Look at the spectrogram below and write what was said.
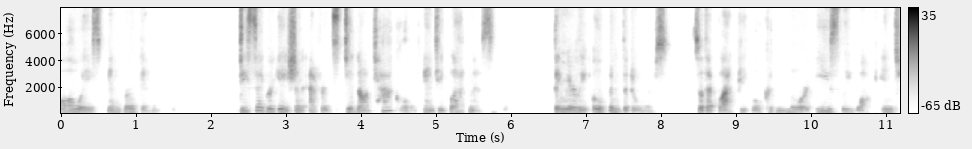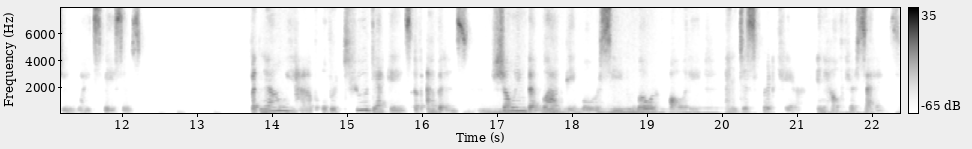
always been broken. Desegregation efforts did not tackle anti-Blackness. They merely opened the doors so that Black people could more easily walk into white spaces. But now we have over two decades of evidence showing that Black people receive lower quality and disparate care in healthcare settings.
